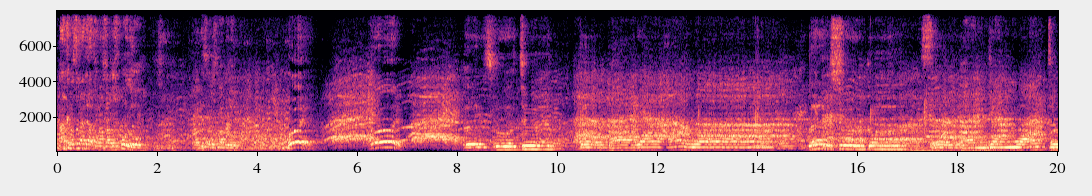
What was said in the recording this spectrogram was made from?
nanti pesan aja cuma 110 lagi 150 woi woi bersujud kepada Allah. Bersyukur sepanjang waktu.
